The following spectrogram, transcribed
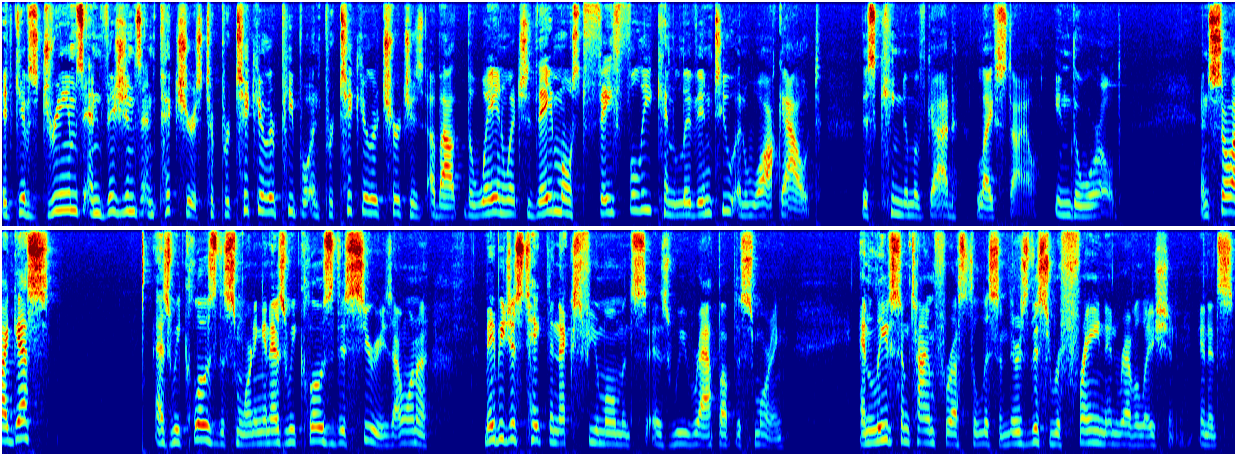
It gives dreams and visions and pictures to particular people and particular churches about the way in which they most faithfully can live into and walk out this kingdom of God lifestyle in the world. And so I guess as we close this morning and as we close this series, I want to maybe just take the next few moments as we wrap up this morning and leave some time for us to listen. There's this refrain in Revelation, and it's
